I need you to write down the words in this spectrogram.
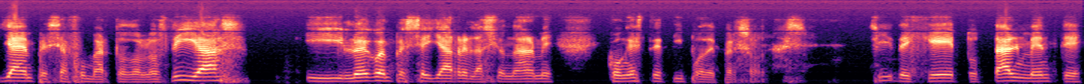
ya empecé a fumar todos los días, y luego empecé ya a relacionarme con este tipo de personas. ¿sí? Dejé totalmente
